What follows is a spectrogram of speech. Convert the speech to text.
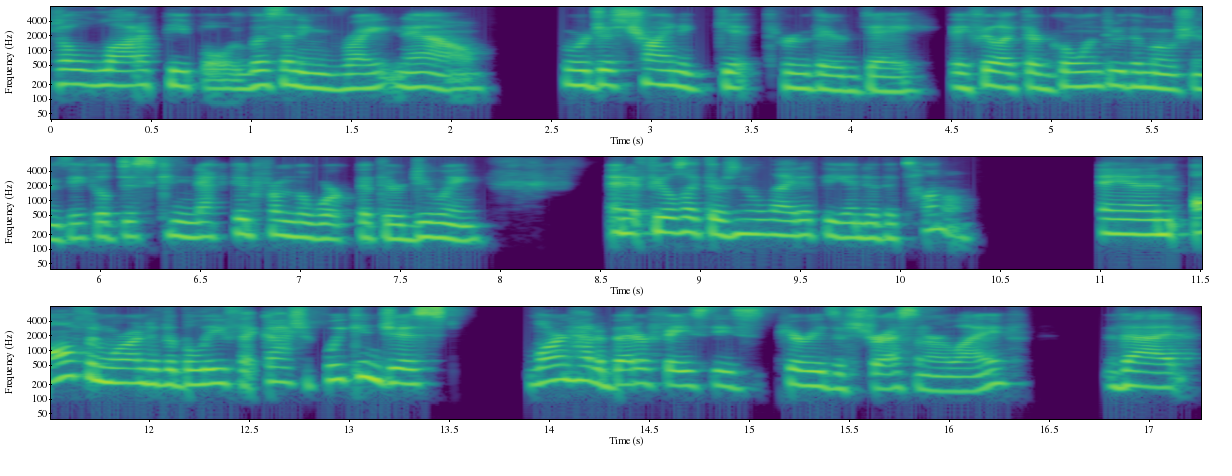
There's a lot of people listening right now who are just trying to get through their day. They feel like they're going through the motions. They feel disconnected from the work that they're doing. And it feels like there's no light at the end of the tunnel. And often we're under the belief that, gosh, if we can just learn how to better face these periods of stress in our life, that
